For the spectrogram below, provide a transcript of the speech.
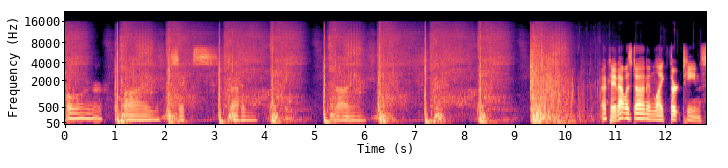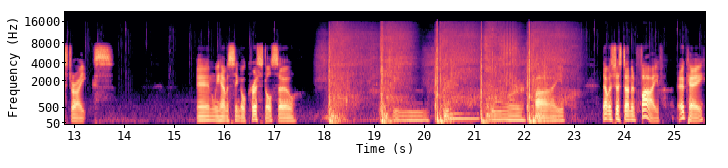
Four, five, six, seven, eight, nine. Okay, that was done in like 13 strikes. And we have a single crystal, so... Two, four, five... That was just done in five. Okay.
